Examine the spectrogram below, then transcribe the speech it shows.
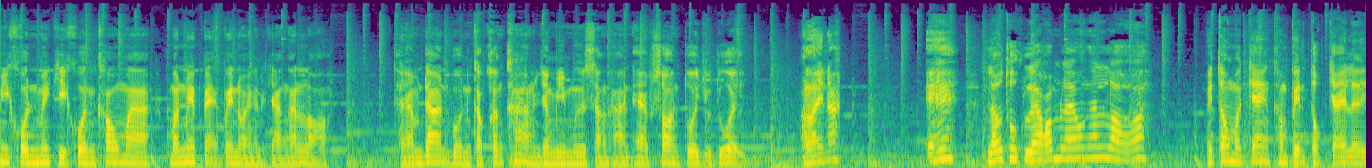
มีคนไม่กี่คนเข้ามา มันไม่แปลกไปหน่อยอย่างนั้นเหรอ แถมด้านบนกับข้างๆ ยังมีมือสังหารแอบซ่อนตัวอยู่ด้วย อะไรนะ เอ๊ะเราถูกล้อมแล้วงั้นเหรอ ไม่ต้องมาแกล้งทำเป็นตกใจเลย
